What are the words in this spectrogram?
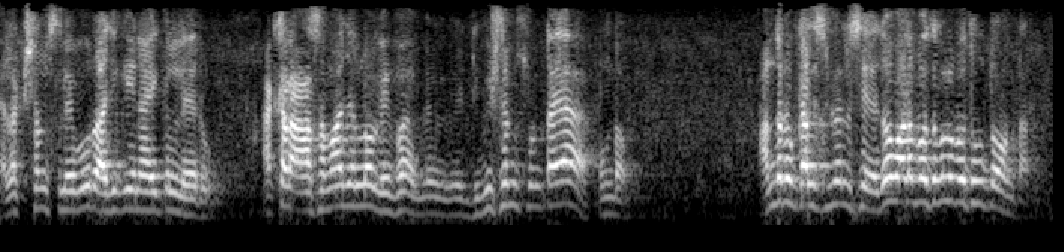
ఎలక్షన్స్ లేవు రాజకీయ నాయకులు లేరు. అక్కడ ఆ సమాజంలో విభ డివిజన్స్ ఉంటాయా? ఉండవు. అందరూ కలిసిమెలిసి ఏదో వాళ్ళ బతుకులు బతుకుతూ ఉంటారు.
